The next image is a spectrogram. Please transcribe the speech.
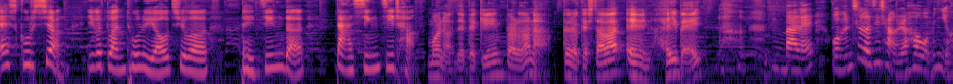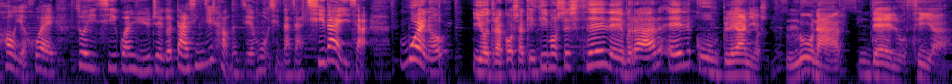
excursion，一个短途旅游，去了北京的大兴机场。Bueno, de p e i i n g perdona, pero que estaba en Hebei. b a l e 我们去了机场，然后我们以后也会做一期关于这个大兴机场的节目，请大家期待一下。Bueno. Y otra cosa que hicimos es celebrar el cumpleaños lunar de Lucía.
